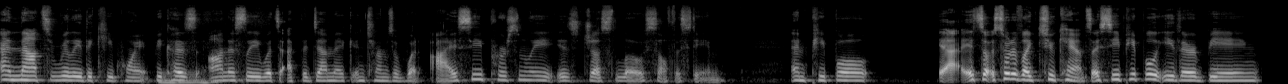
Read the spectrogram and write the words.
And that's really the key point because honestly, what's epidemic in terms of what I see personally is just low self esteem. And people, it's sort of like two camps. I see people either being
